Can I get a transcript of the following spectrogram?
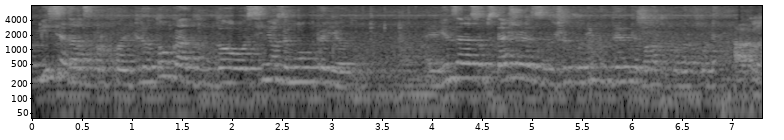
Комісія зараз проходить підготовка до осінньо-зимового періоду. Він зараз обстежує житлові будинки багатоповерхові. А куди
